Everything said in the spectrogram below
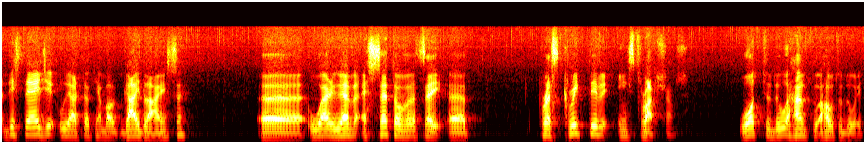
At this stage, we are talking about guidelines uh, where you have a set of, let's say, uh, prescriptive instructions, what to do, how to, how to do it.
